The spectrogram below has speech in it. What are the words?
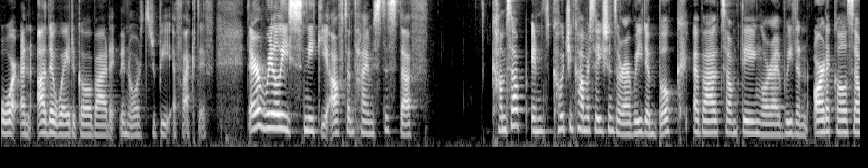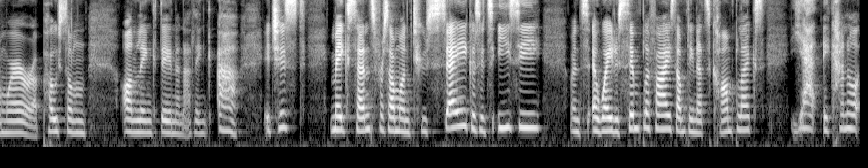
or another way to go about it in order to be effective. They're really sneaky. Oftentimes, this stuff comes up in coaching conversations or I read a book about something or I read an article somewhere or a post on on LinkedIn and I think ah it just makes sense for someone to say because it's easy and it's a way to simplify something that's complex, yet it kind of,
